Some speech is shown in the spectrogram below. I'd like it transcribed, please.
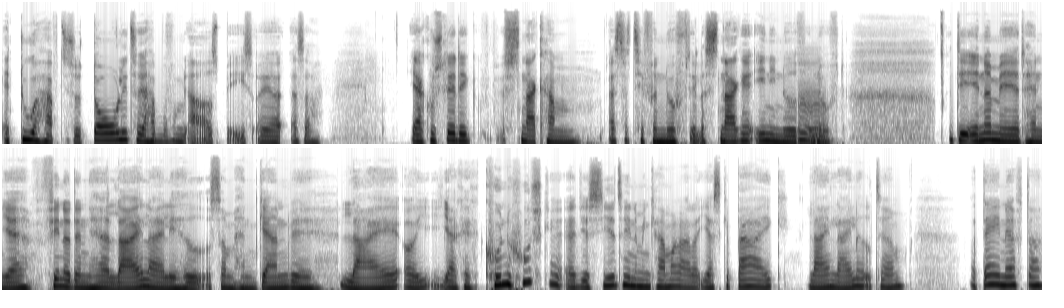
at du har haft det så dårligt, så jeg har brug for mit eget space, og jeg, altså, jeg kunne slet ikke snakke ham altså til fornuft, eller snakke ind i noget mm. fornuft. Det ender med, at han ja, finder den her lejelejlighed, som han gerne vil lege, og jeg kan kun huske, at jeg siger til en af mine kammerater, jeg skal bare ikke lege en lejlighed til ham. Og dagen efter,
